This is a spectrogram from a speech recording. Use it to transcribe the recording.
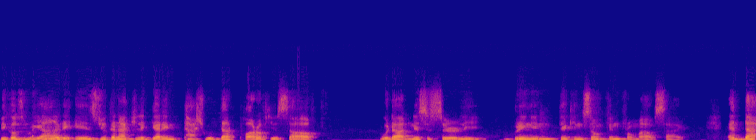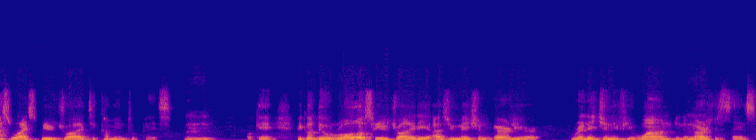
Because mm. reality is you can actually get in touch with that part of yourself without necessarily bringing, taking something from outside. And that's why spirituality come into place. Mm-hmm. Okay, because the role of spirituality, as you mentioned earlier, religion, if you want, in a mm-hmm. larger sense,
